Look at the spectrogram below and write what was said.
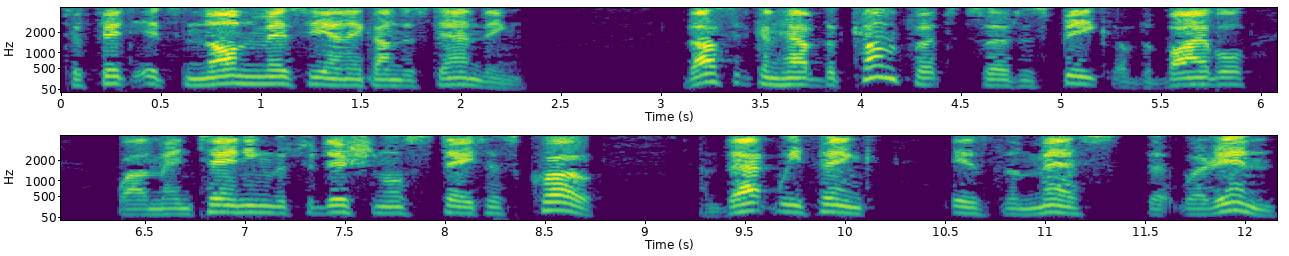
to fit its non-messianic understanding. Thus it can have the comfort, so to speak, of the Bible while maintaining the traditional status quo. And that, we think, is the mess that we're in.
